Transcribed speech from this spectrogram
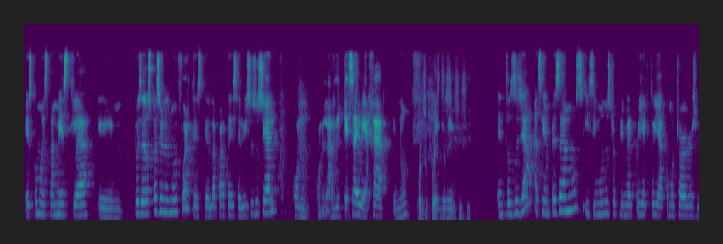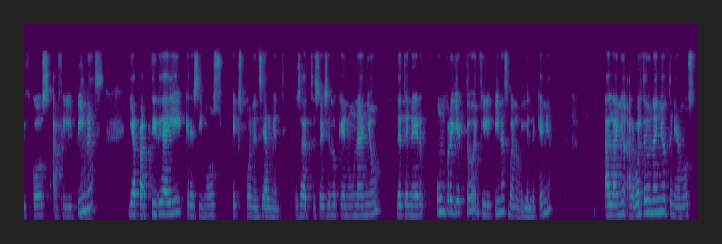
es como esta mezcla eh, pues de dos pasiones muy fuertes, que es la parte de servicio social con, con la riqueza de viajar, ¿no? Por supuesto, sí, sí, sí. Entonces ya, así empezamos, hicimos nuestro primer proyecto ya como Travelers with Cause a Filipinas y a partir de ahí crecimos exponencialmente. O sea, te estoy diciendo que en un año de tener un proyecto en Filipinas, bueno, y el de Kenia, al año, a la vuelta de un año teníamos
